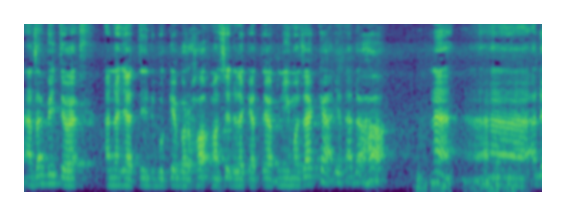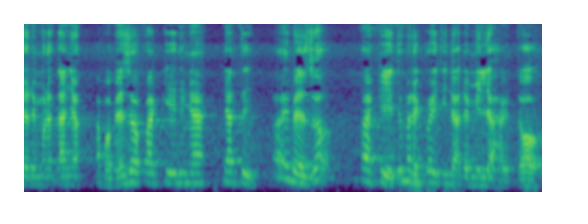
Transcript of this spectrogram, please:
Ha, sampai tu anak yatim tu bukan berhak masuk dalam kata menerima zakat. Dia tak ada hak. Nah, uh, ada yang nak tanya, apa beza fakir dengan yatim? Ai beza. Fakir itu mereka yang tidak ada milik harta.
